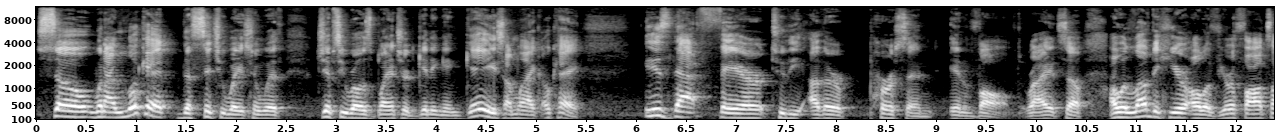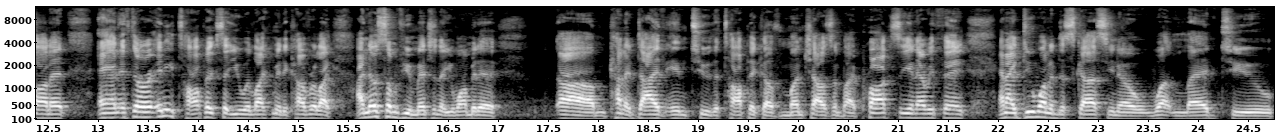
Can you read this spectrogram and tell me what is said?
So when I look at the situation with Gypsy Rose Blanchard getting engaged, I'm like, okay, is that fair to the other person involved, right? So I would love to hear all of your thoughts on it. And if there are any topics that you would like me to cover, like I know some of you mentioned that you want me to um, kind of dive into the topic of Munchausen by proxy and everything. And I do want to discuss, you know, what led to,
